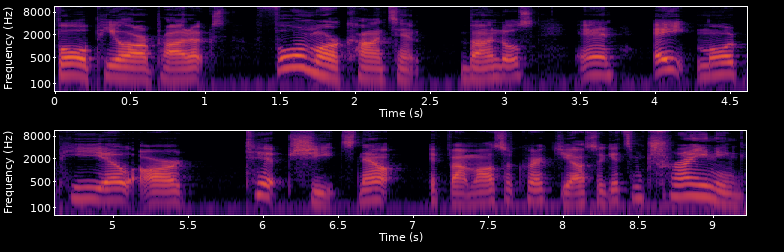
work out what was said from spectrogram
full PLR products, four more content bundles, and eight more PLR tip sheets. Now, if I'm also correct, you also get some training,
